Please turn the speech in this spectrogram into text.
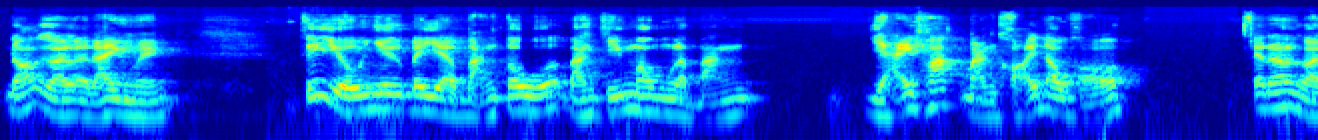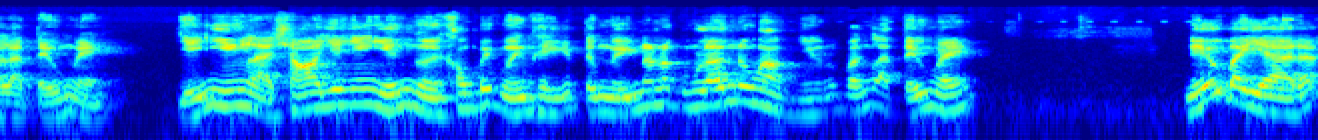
Đó gọi là đại nguyện. Ví dụ như bây giờ bạn tu bạn chỉ mong là bạn giải thoát bạn khỏi đau khổ. Cái đó gọi là tiểu nguyện. Dĩ nhiên là so với những người không biết nguyện thì cái tiểu nguyện đó nó cũng lớn, đúng không? Nhưng nó vẫn là tiểu nguyện nếu bây giờ đó,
